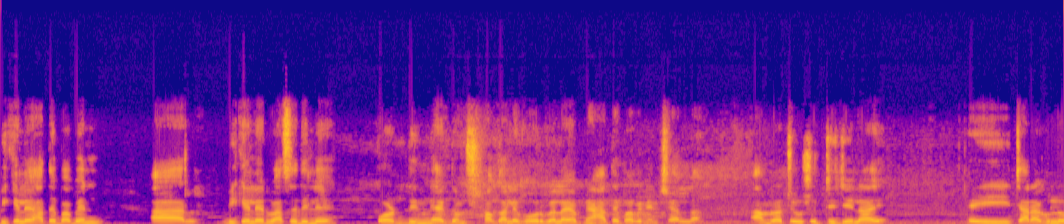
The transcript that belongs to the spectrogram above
বিকেলে হাতে পাবেন, আর বিকেলের বাসে দিলে পরদিন একদম সকালে, ভোরবেলায় আপনি হাতে পাবেন ইনশাল্লাহ আমরা চৌষট্টি জেলায় এই চারাগুলো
